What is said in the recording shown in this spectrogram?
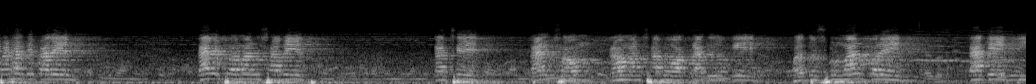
পাঠাতে পারেন তারেক রহমান সাহেবের কাছে তারেক রহমান সাহেব আপনাদেরকে হয়তো সম্মান করে তাকে একটি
